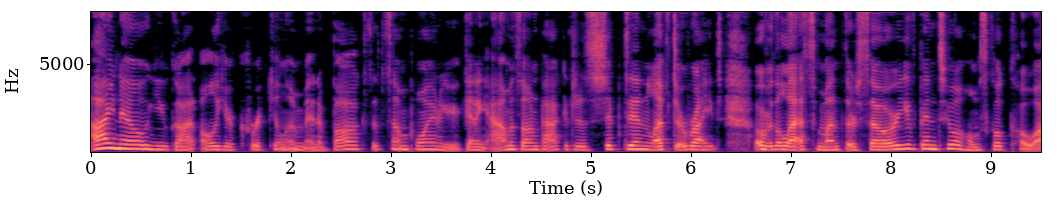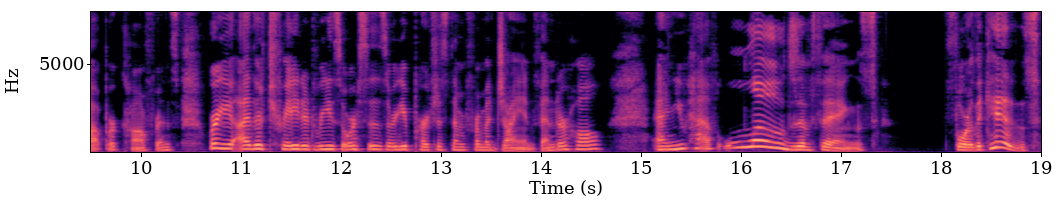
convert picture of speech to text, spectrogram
I know you got all your curriculum in a box at some point, or you're getting Amazon packages shipped in left or right over the last month or so, or you've been to a homeschool co op or conference where you either traded resources or you purchased them from a giant vendor hall, and you have loads of things for the kids.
